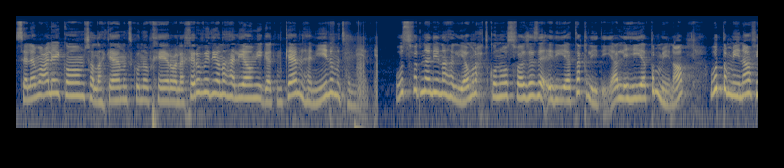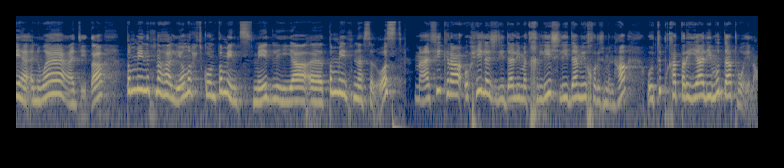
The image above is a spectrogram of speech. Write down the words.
السلام عليكم. إن شاء الله كامل تكونوا بخير وعلى خير. وفيديونا اليوم يقاكم كامل هنيين ومتهنيين. وصفتنا لنا اليوم راح تكون وصفة جزائرية تقليدية اللي هي طمينة. والطمينة فيها أنواع عديدة. طمينتنا اليوم راح تكون طمينة السميد اللي هي آه، طمينة ناس الوسط. مع فكرة وحيلة جديدة اللي ما تخليش ليدام يخرج منها وتبقى طرية لمدة طويلة.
